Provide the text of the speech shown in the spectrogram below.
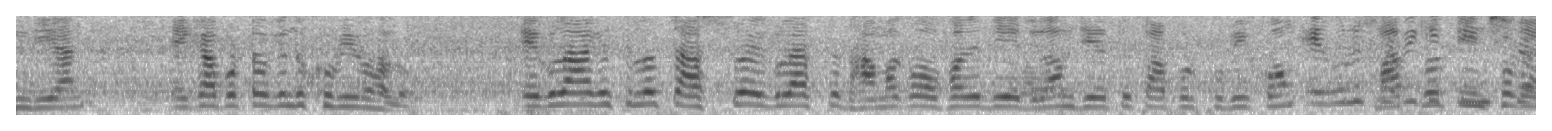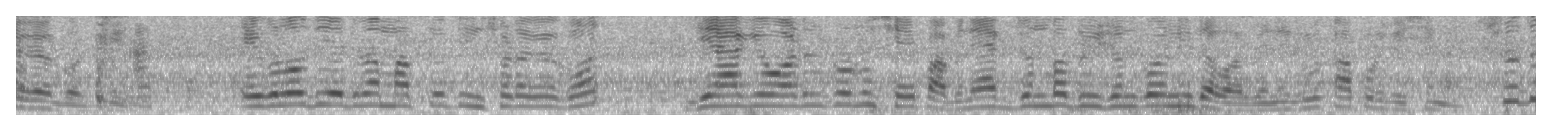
ইন্ডিয়ান এই কাপড়টাও কিন্তু খুবই ভালো। এগুলো আগে ছিল চারশো এগুলো আজকে ধামাকা অফারে দিয়ে দিলাম যেহেতু কাপড় খুবই কম। মাত্র তিনশো টাকা গজ। আচ্ছা। এগুলোও দিয়ে দিলাম মাত্র তিনশো টাকা গজ। যে আগে অর্ডার করবেন সে পাবেন একজন বা দুইজন করে নিতে পারবেন এগুলো কাপড় বেশি নাই। শুধু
